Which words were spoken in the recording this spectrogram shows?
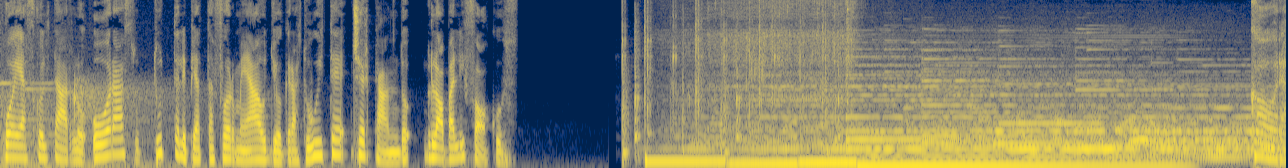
Puoi ascoltarlo ora su tutte le piattaforme audio gratuite cercando Globally Focus. Cora.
